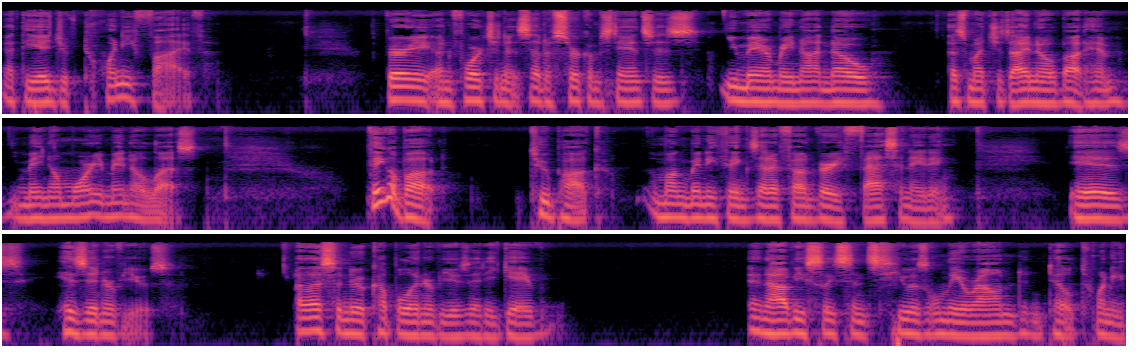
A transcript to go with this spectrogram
at the age of 25 very unfortunate set of circumstances. You may or may not know as much as I know about him. You may know more, you may know less. Thing about Tupac, among many things that I found very fascinating, is his interviews. I listened to a couple interviews that he gave, and obviously, since he was only around until twenty,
